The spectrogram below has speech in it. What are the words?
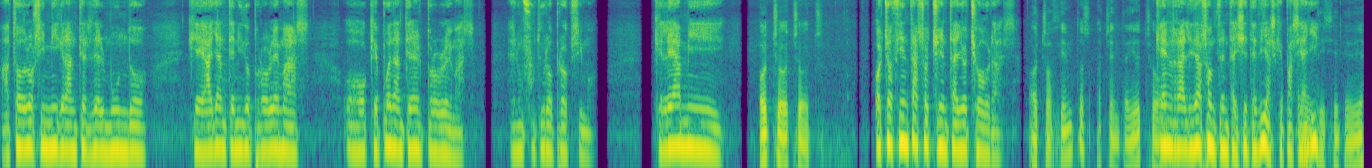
a todos los inmigrantes del mundo que hayan tenido problemas o que puedan tener problemas en un futuro próximo. Que lean mi 888. 888 horas, 888. que en realidad son 37 días que pasé allí. 37 días.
